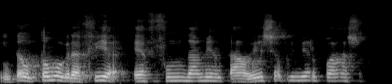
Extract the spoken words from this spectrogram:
Então, tomografia é fundamental. Esse é o primeiro passo.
